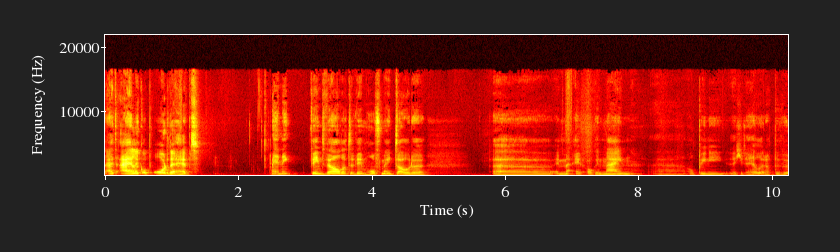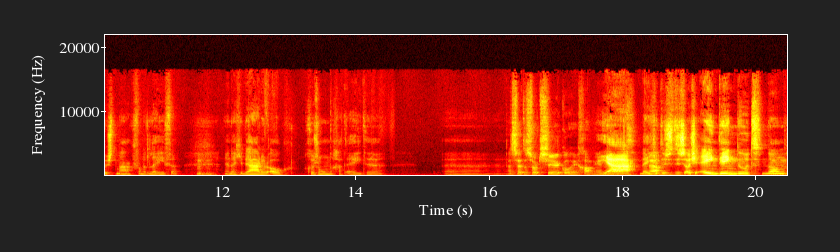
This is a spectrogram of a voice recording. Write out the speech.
uiteindelijk op orde hebt. En ik vind wel dat de Wim Hof methode, in mijn, ook in mijn opinie, dat je het heel erg bewust maakt van het leven. Mhm. En dat je daardoor ook gezonder gaat eten. Het zet een soort cirkel in gang. ja, inderdaad. weet Ja, je, dus, dus als je één ding doet, dan Mhm.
